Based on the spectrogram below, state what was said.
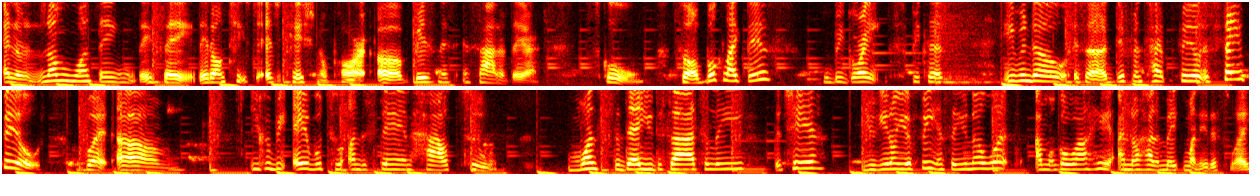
And the number one thing they say they don't teach the educational part of business inside of their school. So a book like this will be great because even though it's a different type of field, it's the same field, but um, you can be able to understand how to once the day you decide to leave the chair, you get on your feet and say, you know what? I'm gonna go out here. I know how to make money this way.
